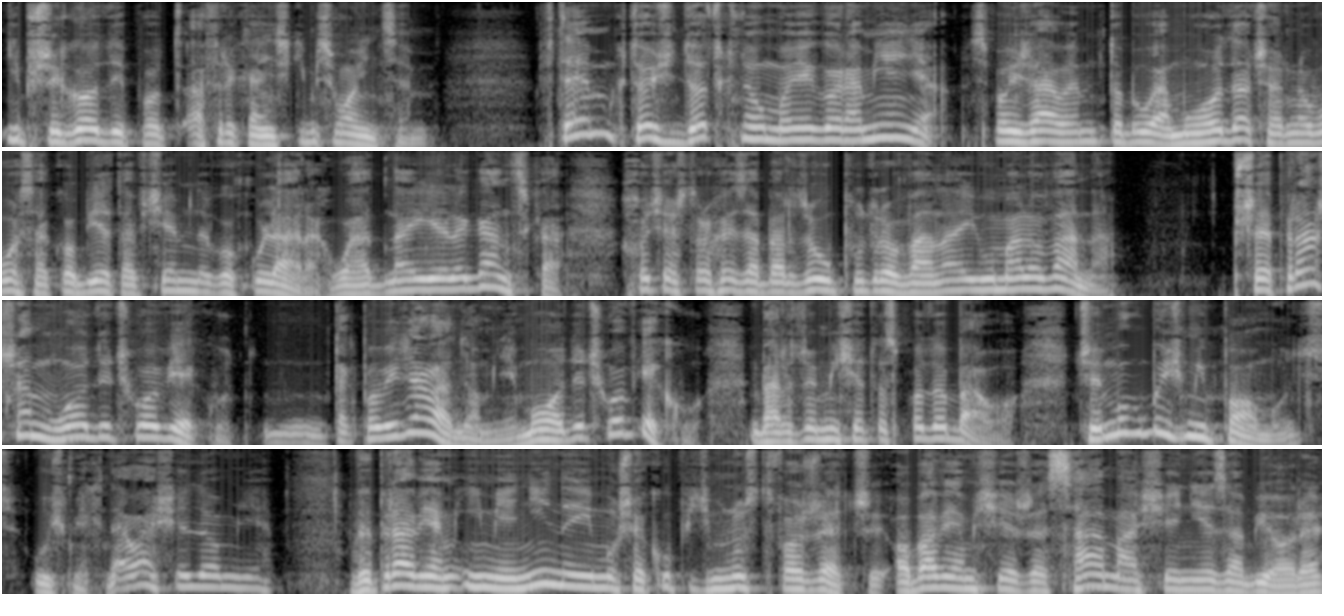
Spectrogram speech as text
i przygody pod afrykańskim słońcem. Wtem ktoś dotknął mojego ramienia. Spojrzałem, to była młoda, czarnowłosa kobieta w ciemnych okularach, ładna i elegancka, chociaż trochę za bardzo upudrowana i umalowana. Przepraszam, młody człowieku. Tak powiedziała do mnie, młody człowieku. Bardzo mi się to spodobało. Czy mógłbyś mi pomóc? Uśmiechnęła się do mnie. Wyprawiam imieniny i muszę kupić mnóstwo rzeczy. Obawiam się, że sama się nie zabiorę.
